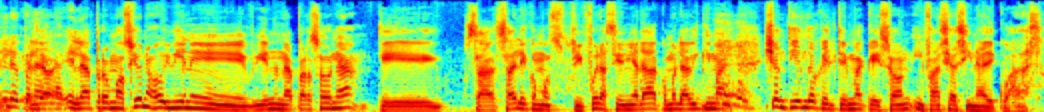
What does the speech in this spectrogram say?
denle para la, adelante. en la promoción hoy viene, viene una persona que sale como si fuera señalada como la víctima. Yo entiendo que el tema que son infancias inadecuadas.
